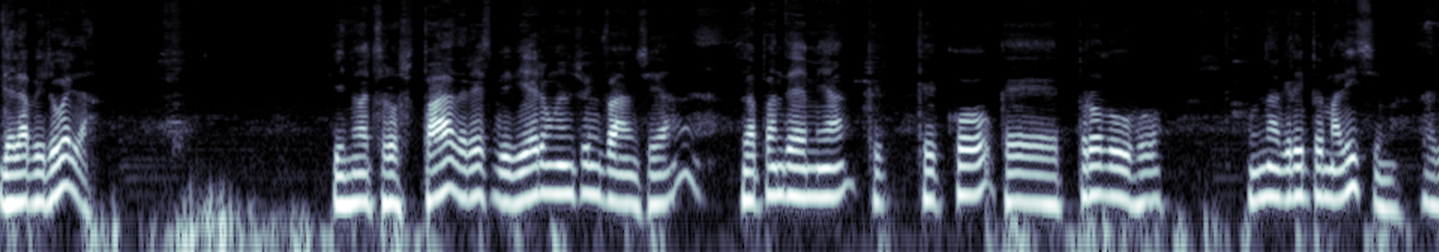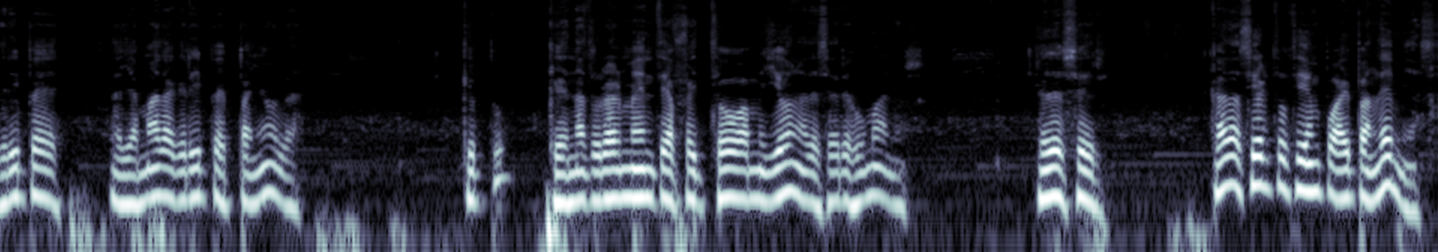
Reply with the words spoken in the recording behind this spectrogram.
de la viruela. Y nuestros padres vivieron en su infancia la pandemia que, que, produjo una gripe malísima, la gripe, la llamada gripe española, que, naturalmente afectó a millones de seres humanos. Es decir, cada cierto tiempo hay pandemias.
